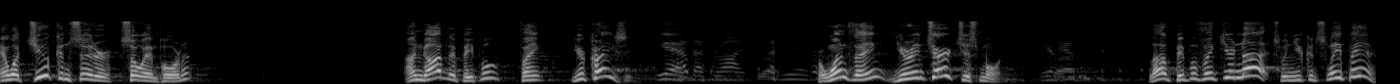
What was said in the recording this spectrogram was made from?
And what you consider so important, ungodly people think you're crazy. Yes, that's right. For one thing, you're in church this morning. A lot of people think you're nuts when you could sleep in.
